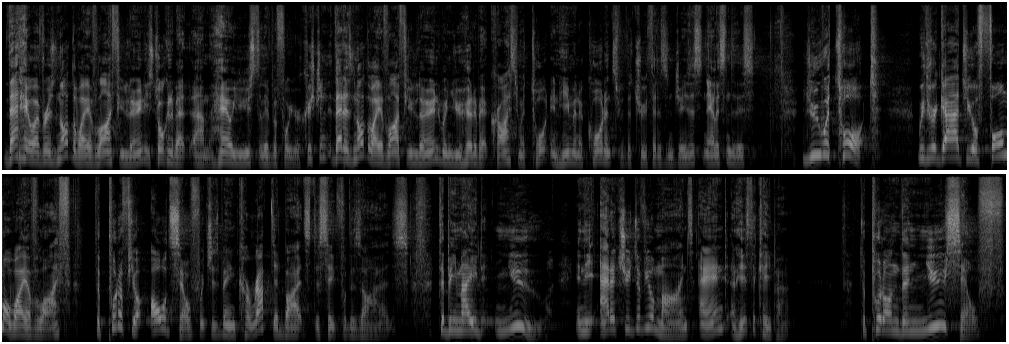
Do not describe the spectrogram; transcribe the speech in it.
That, however, is not the way of life you learned. He's talking about um, how you used to live before you were a Christian. That is not the way of life you learned when you heard about Christ and were taught in Him in accordance with the truth that is in Jesus. Now, listen to this. You were taught with regard to your former way of life to put off your old self, which has been corrupted by its deceitful desires, to be made new in the attitudes of your minds, and, and here's the key part, to put on the new self,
